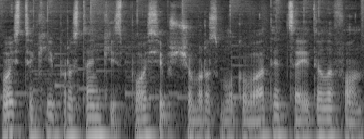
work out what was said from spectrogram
Ось такий простенький спосіб, щоб розблокувати цей телефон.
